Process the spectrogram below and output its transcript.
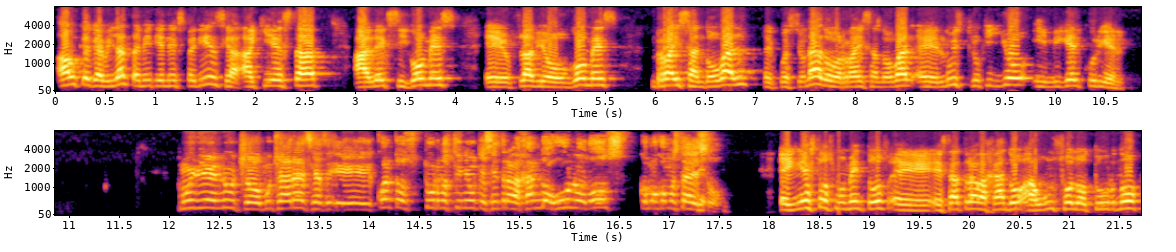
aunque Gavilán también tiene experiencia. Aquí está Alexi Gómez, Flavio Gómez, Ray Sandoval, el cuestionado Ray Sandoval, Luis Trujillo y Miguel Curiel. Muy bien, Lucho, muchas gracias. Eh, ¿Cuántos turnos tiene UTC trabajando? ¿Uno, dos? ¿Cómo, cómo está eso? En estos momentos eh, está trabajando a un solo turno,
